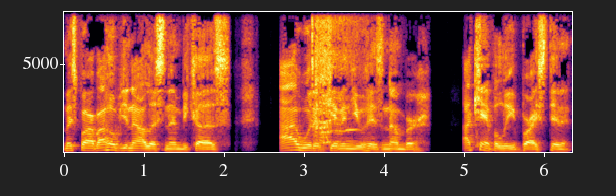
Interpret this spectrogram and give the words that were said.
Miss Barb, I hope you're not listening because I would have given you his number. I can't believe Bryce didn't.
